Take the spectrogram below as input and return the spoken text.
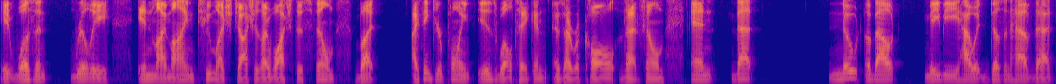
it wasn't really in my mind too much, Josh, as I watched this film. But I think your point is well taken, as I recall that film. And that note about maybe how it doesn't have that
